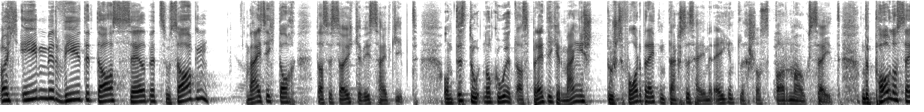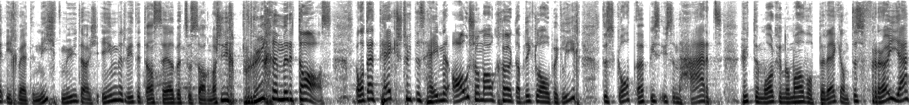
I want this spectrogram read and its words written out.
euch immer wieder dasselbe zu sagen, weiß ich doch, dass es euch Gewissheit gibt. Und das tut noch gut als Prediger. Manchmal du vorbereiten und denkst, das haben wir eigentlich schon ein paar Mal gesagt. Und der Paulus sagt, ich werde nicht müde, euch immer wieder dasselbe zu sagen. Wahrscheinlich brüchen wir das. Auch der Text heute, das haben wir auch schon mal gehört, aber ich glaube gleich, dass Gott etwas in unserem Herz heute Morgen nochmal bewegen will. Und das Freuen,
